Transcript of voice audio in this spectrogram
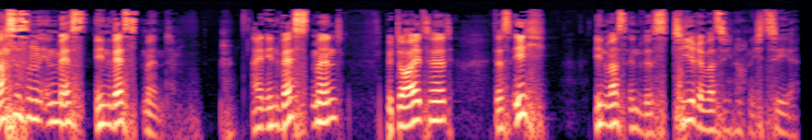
Was ist ein Investment? Ein Investment bedeutet, dass ich in was investiere, was ich noch nicht sehe.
